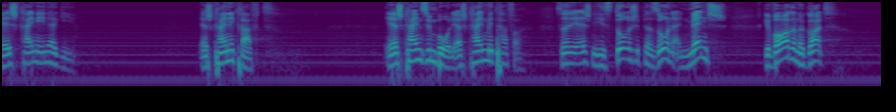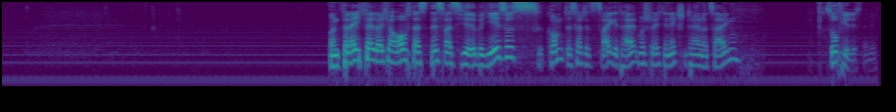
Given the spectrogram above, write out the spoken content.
Er ist keine Energie. Er ist keine Kraft. Er ist kein Symbol. Er ist kein Metapher. Sondern er ist eine historische Person, ein Mensch, gewordener Gott. Und vielleicht fällt euch auch auf, dass das, was hier über Jesus kommt, das hat jetzt zwei geteilt, muss ich vielleicht den nächsten Teil nur zeigen. So viel ist nämlich.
